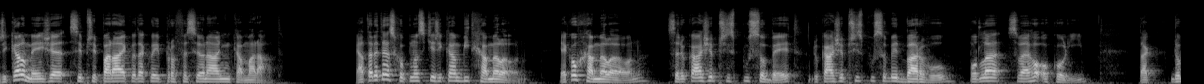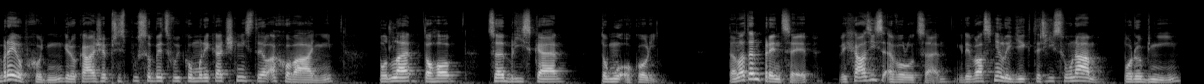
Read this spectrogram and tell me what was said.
Říkal mi, že si připadá jako takový profesionální kamarád. Já tady té schopnosti říkám být chameleon. Jako chameleon se dokáže přizpůsobit, dokáže přizpůsobit barvu podle svého okolí, tak dobrý obchodník dokáže přizpůsobit svůj komunikační styl a chování podle toho, co je blízké tomu okolí. Tenhle ten princip vychází z evoluce, kdy vlastně lidi, kteří jsou nám podobní,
